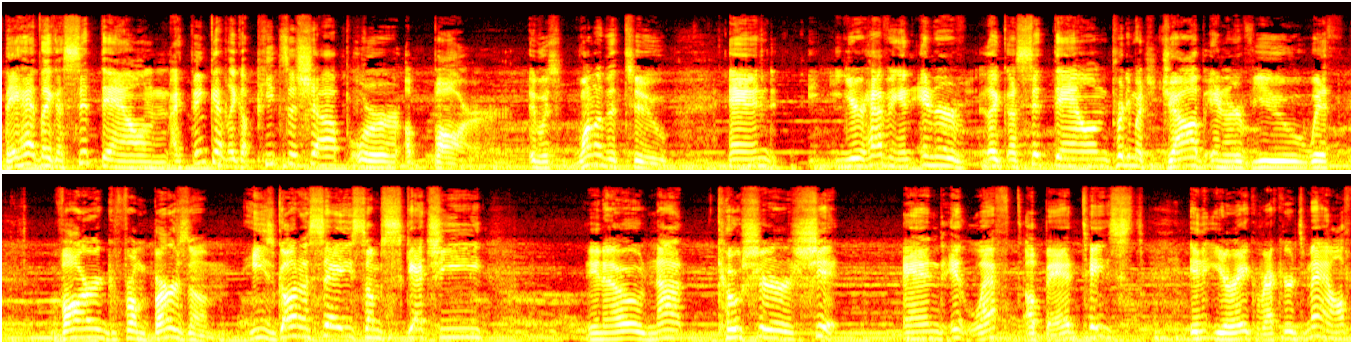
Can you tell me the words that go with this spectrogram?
they had like a sit down, I think at like a pizza shop or a bar. It was one of the two and you're having an inter like a sit down pretty much job interview with Varg from Burzum. He's gonna say some sketchy, you know, not kosher shit. And it left a bad taste in Earache Records' mouth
